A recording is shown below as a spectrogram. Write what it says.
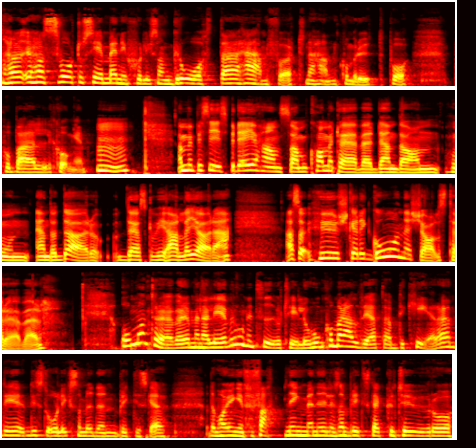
jag har svårt att se människor liksom gråta hänfört när han kommer ut på, på balkongen. Mm. Ja men precis, för det är ju han som kommer ta över den dagen hon ändå dör. Och det ska vi ju alla göra. Alltså hur ska det gå när Charles tar över? Om man tar över, jag menar lever hon i tio år till och hon kommer aldrig att abdikera. Det, det står liksom i den brittiska, de har ju ingen författning men i liksom brittiska kultur och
